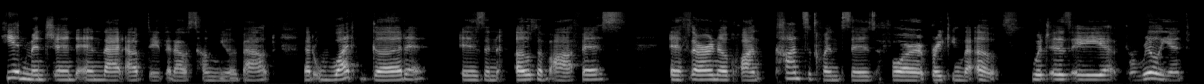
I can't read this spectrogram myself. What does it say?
he had mentioned in that update that I was telling you about, that what good is an oath of office if there are no consequences for breaking the oath, which is a brilliant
